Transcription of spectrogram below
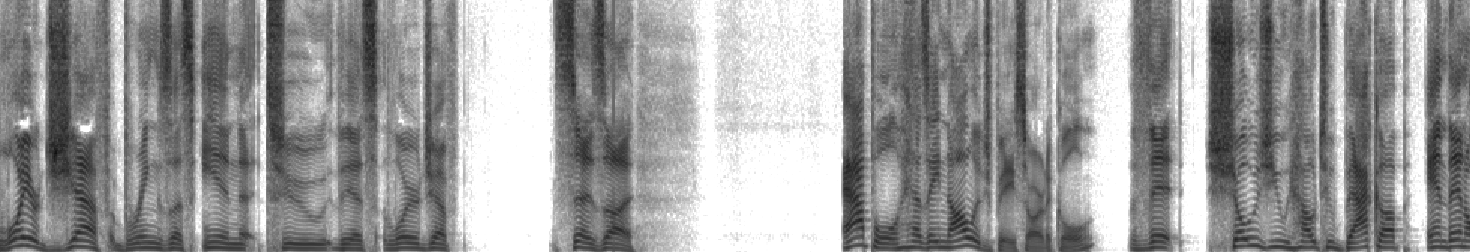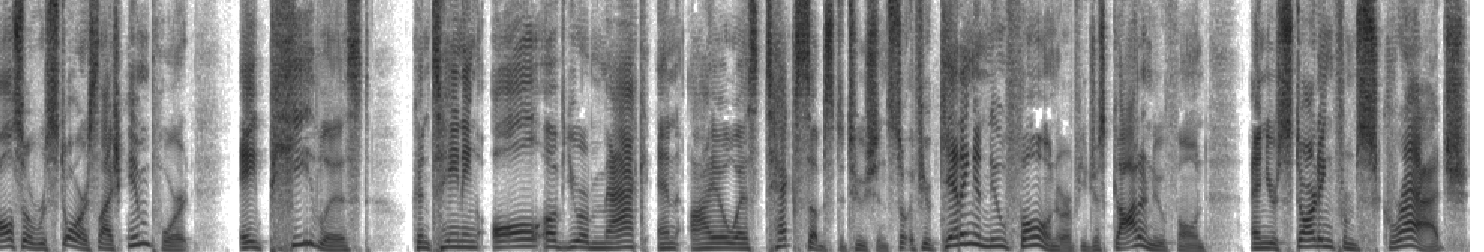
lawyer Jeff brings us in to this. Lawyer Jeff says uh, Apple has a knowledge base article that shows you how to back up and then also restore slash import a P list containing all of your Mac and iOS text substitutions. So if you're getting a new phone or if you just got a new phone and you're starting from scratch,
